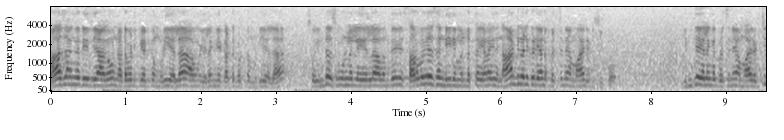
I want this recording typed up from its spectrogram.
ராஜாங்க ரீதியாகவும் நடவடிக்கை எடுக்க முடியலை அவங்க இலங்கையை கட்டுப்படுத்த முடியலை. ஸோ இந்த சூழ்நிலையெல்லாம் வந்து சர்வதேச நீதிமன்றத்தை ஏன்னா இது நாடுகளுக்கு இடையான பிரச்சனையா மாறிடுச்சு இப்போ. இந்திய இலங்கை பிரச்சனையா மாறிடுச்சு.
